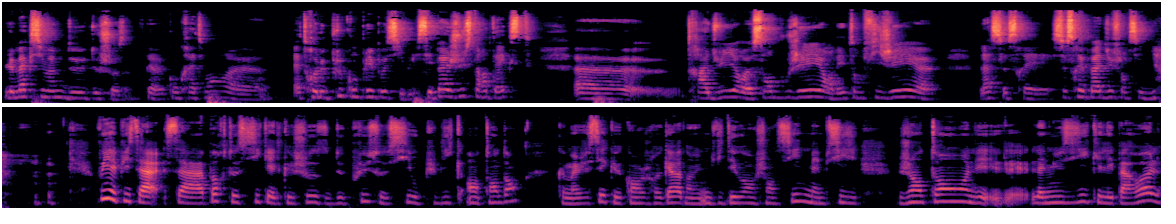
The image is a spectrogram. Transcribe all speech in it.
le maximum de, choses. Euh, concrètement, euh, être le plus complet possible. C'est pas juste un texte. Euh, traduire sans bouger, en étant figé, euh, là, ce serait, ce serait pas du chansigne. oui, et puis ça, ça apporte aussi quelque chose de plus aussi au public entendant. Comme je sais que quand je regarde une vidéo en chansigne, même si j'entends la musique et les paroles,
